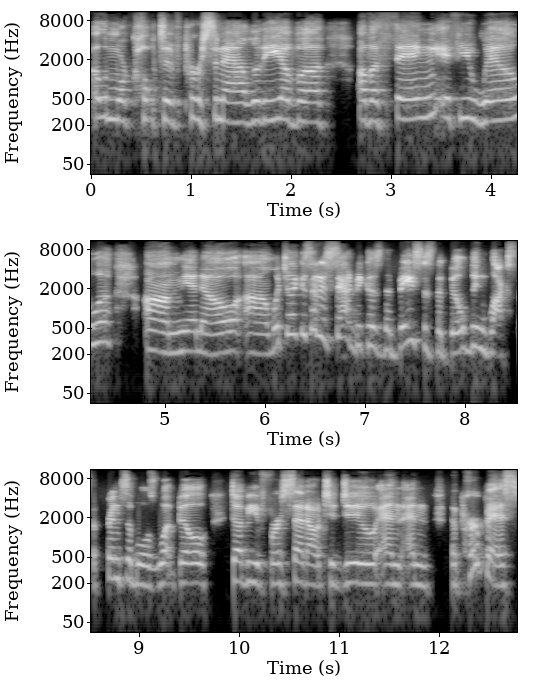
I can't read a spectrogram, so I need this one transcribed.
a little more cultive personality of a of a thing, if you will. Um, you know, um, which, like I said, is sad because the basis, the building blocks, the principles, what Bill W. first set out to do, and and the purpose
